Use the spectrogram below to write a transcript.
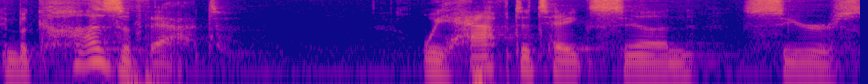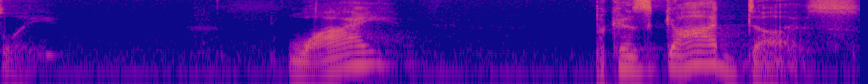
And because of that, we have to take sin seriously. Why? Because God does.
